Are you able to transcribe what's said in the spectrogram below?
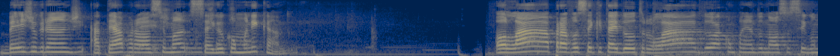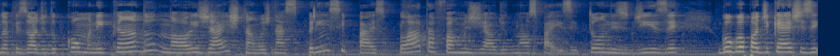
Beijo grande, até a próxima, Beijo, segue tchau, o comunicando. Olá, para você que está aí do outro lado, acompanhando o nosso segundo episódio do Comunicando, nós já estamos nas principais plataformas de áudio do nosso país: iTunes, Deezer, Google Podcasts e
